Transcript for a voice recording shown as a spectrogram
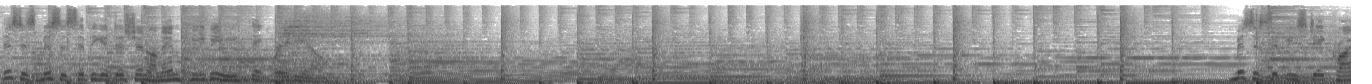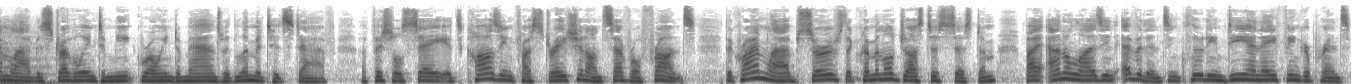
This is Mississippi Edition on MPB Think Radio. Mississippi State Crime Lab is struggling to meet growing demands with limited staff. Officials say it's causing frustration on several fronts. The crime lab serves the criminal justice system by analyzing evidence, including DNA fingerprints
